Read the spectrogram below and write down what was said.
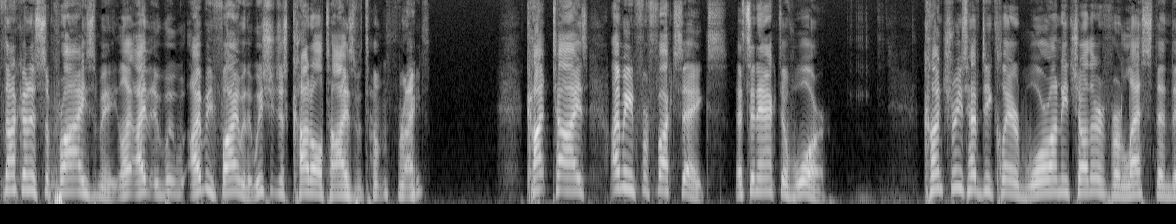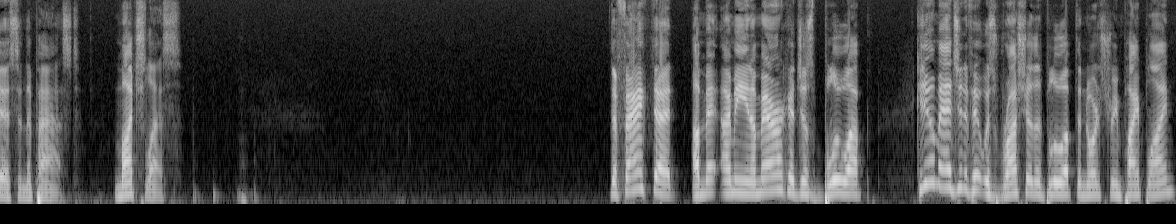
It's not going to surprise me. Like I, I'd be fine with it. We should just cut all ties with them, right? Cut ties. I mean, for fuck's sakes, that's an act of war. Countries have declared war on each other for less than this in the past, much less. The fact that I mean, America just blew up. Can you imagine if it was Russia that blew up the Nord Stream pipeline?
